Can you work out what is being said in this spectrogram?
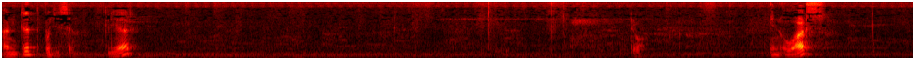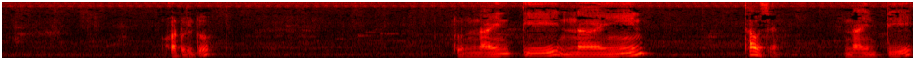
100th position. Clear? So in words what we do to 99 thousand. Ninety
